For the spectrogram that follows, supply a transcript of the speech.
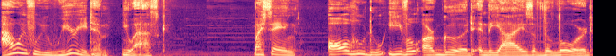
How have we wearied him, you ask? By saying, All who do evil are good in the eyes of the Lord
